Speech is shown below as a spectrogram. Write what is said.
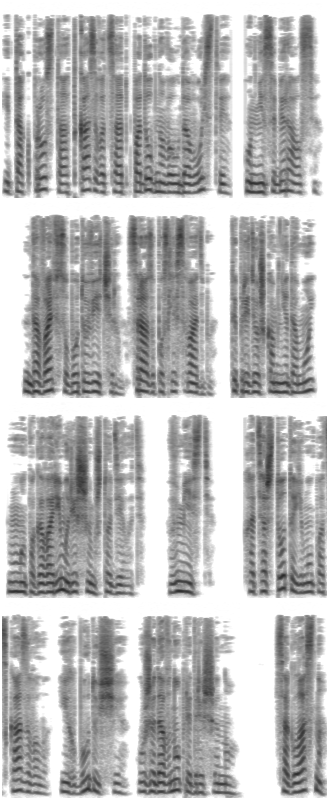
и так просто отказываться от подобного удовольствия он не собирался. «Давай в субботу вечером, сразу после свадьбы. Ты придешь ко мне домой, мы поговорим и решим, что делать. Вместе. Хотя что-то ему подсказывало, их будущее уже давно предрешено. Согласна?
